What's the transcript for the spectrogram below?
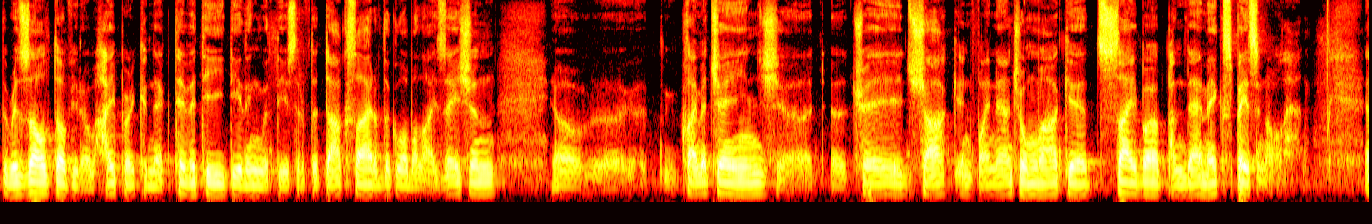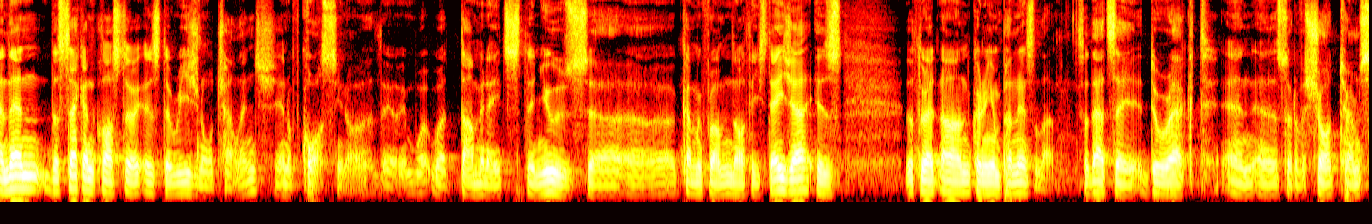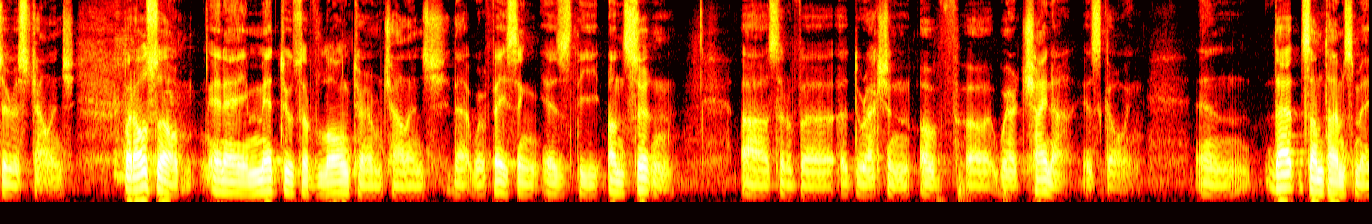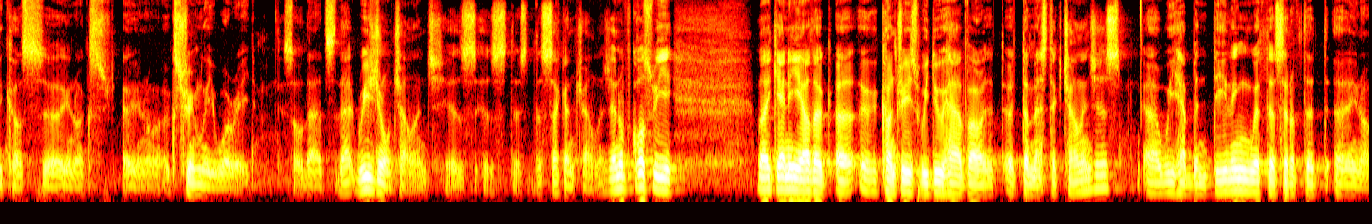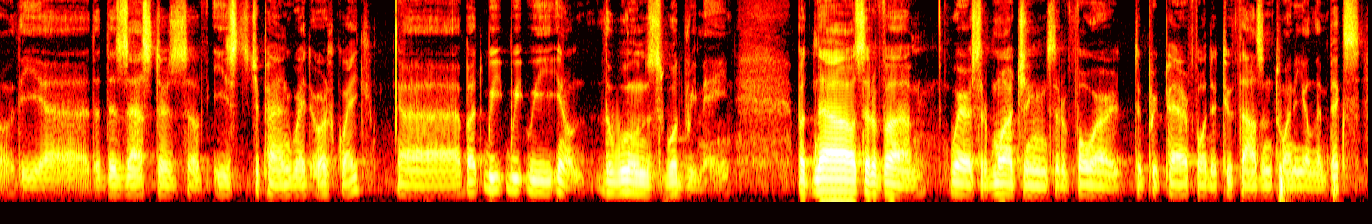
the result of, you know, hyperconnectivity, dealing with the sort of the dark side of the globalization, you know, uh, climate change, uh, trade, shock in financial markets, cyber, pandemic, space, and all that. And then the second cluster is the regional challenge. And of course, you know, the, what, what, dominates the news uh, uh, coming from Northeast Asia is the threat on Korean Peninsula. So that's a direct and uh, sort of a short-term serious challenge. But also in a mid to sort of long-term challenge that we're facing is the uncertain uh, sort of uh, direction of uh, where China is going. And that sometimes makes us, uh, you, know, you know, extremely worried. So that's, that regional challenge is, is the, the second challenge. And of course, we, like any other uh, uh, countries, we do have our uh, domestic challenges. Uh, we have been dealing with the sort of the, uh, you know, the, uh, the disasters of East Japan great earthquake. but we, we, we, you know, the wounds would remain. But now sort of um, we're sort of marching sort of forward to prepare for the 2020 Olympics.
